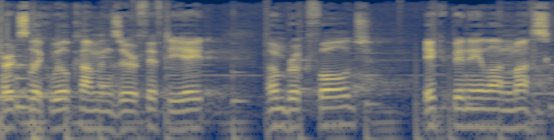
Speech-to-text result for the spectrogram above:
Herzlich willkommen zur 58, Umbrook Folge. Ich bin Elon Musk.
